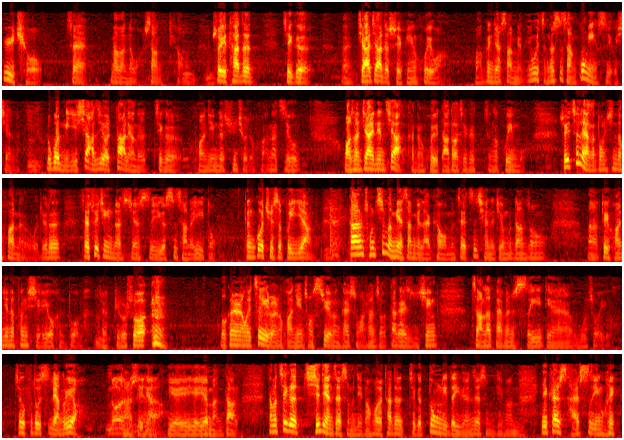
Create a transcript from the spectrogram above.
欲求在慢慢的往上调，所以它的这个呃加价的水平会往往更加上面，因为整个市场供应是有限的。嗯，如果你一下子要大量的这个黄金的需求的话，那只有。往上加一点价，可能会达到这个整个规模，所以这两个东西的话呢，我觉得在最近一段时间是一个市场的异动，跟过去是不一样的。当然，从基本面上面来看，我们在之前的节目当中，呃，对黄金的分析也有很多嘛，就比如说，我个人认为这一轮的黄金从四月份开始往上走，大概已经涨了百分之十一点五左右，这个幅度是两个月啊，涨十一点，也也也蛮大了。那么这个起点在什么地方，或者它的这个动力的源在什么地方？一开始还是因为。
